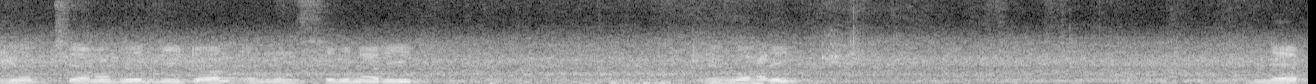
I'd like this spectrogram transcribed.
এই হচ্ছে আমাদের লিটল এবং সেমিনারির ব্যবহারিক ল্যাব।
